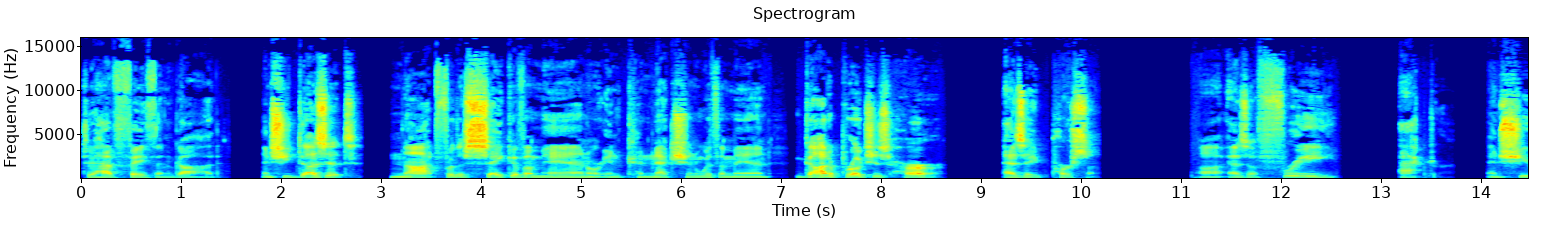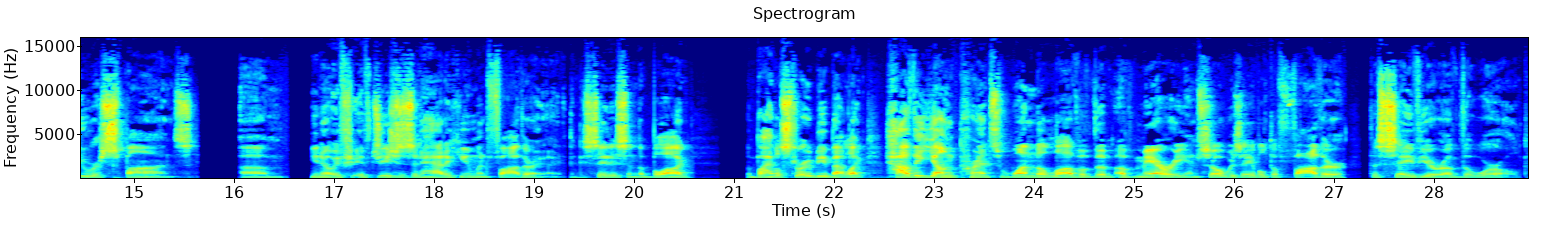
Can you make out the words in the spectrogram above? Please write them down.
to have faith in God. And she does it not for the sake of a man or in connection with a man. God approaches her as a person, uh, as a free actor. And she responds. Um, you know, if, if Jesus had had a human father, I, say this in the blog, the Bible story would be about like how the young prince won the love of the of Mary and so was able to father the savior of the world.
